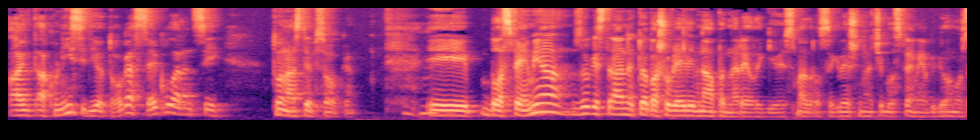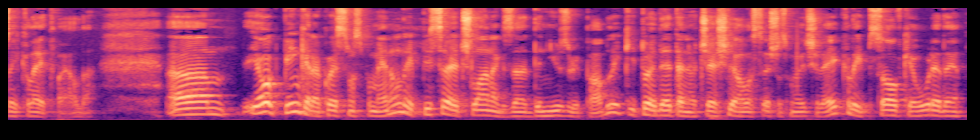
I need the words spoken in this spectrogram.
a, ako nisi dio toga, sekularan si, tu nastaje psovka. I blasfemija, s druge strane, to je baš uvredljiv napad na religiju i smatralo se grešno, znači blasfemija bi bila možda i kletva, jel da? Um, I ovog Pinkera koje smo spomenuli, pisao je članak za The News Republic i tu je detaljno češljao ovo sve što smo već rekli, psovke, urede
